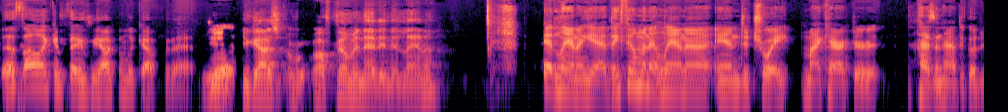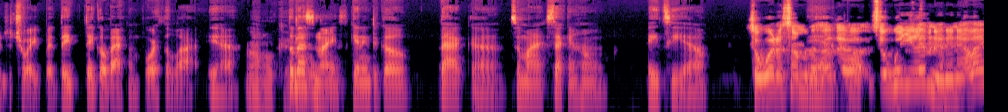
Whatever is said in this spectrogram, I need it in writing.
That's all I can say. So y'all can look out for that. Yeah. You guys are filming that in Atlanta? Atlanta, yeah. They film in Atlanta and Detroit. My character hasn't had to go to Detroit, but they they go back and forth a lot. Yeah. Oh, okay. So that's nice getting to go back uh, to my second home, ATL. So what are some of the Yeah. other? Uh, so where you living in? In LA?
